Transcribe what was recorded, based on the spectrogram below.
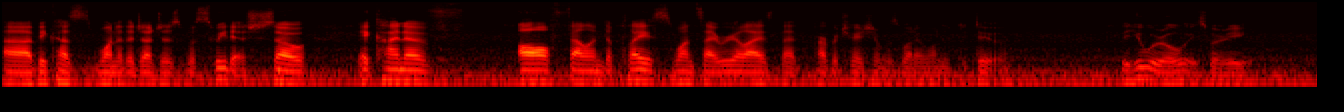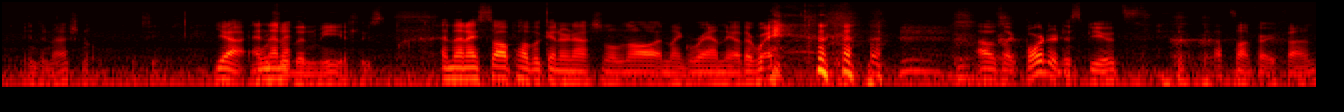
uh, because one of the judges was Swedish. So it kind of all fell into place once I realized that arbitration was what I wanted to do. But you were always very international, it seems. Yeah, and More then so I, than me, at least. and then I saw public international law and like ran the other way. I was like border disputes. That's not very fun.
